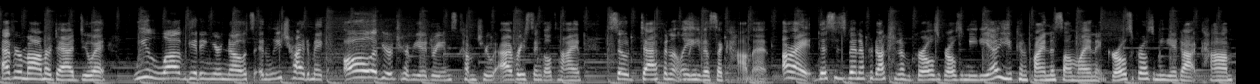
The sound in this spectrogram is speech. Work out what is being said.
have your mom or dad do it. We love getting your notes and we try to make all of your trivia dreams come true every single time. So definitely leave us a comment. All right, this has been a production of Girls Girls Media. You can find us online at girlsgirlsmedia.com.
